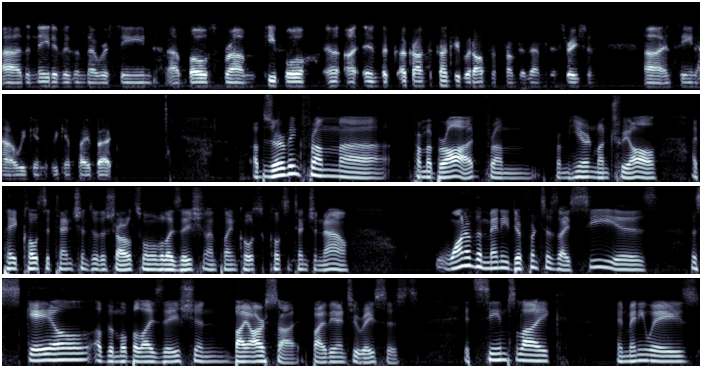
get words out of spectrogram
uh, the nativism that we're seeing, uh, both from people uh, uh, in the, across the country, but also from this administration, uh, and seeing how we can we can fight back. Observing from from abroad, from from here in Montreal, I paid close attention to the Charlottesville mobilization. I'm paying close close attention now. One of the many differences I see is the scale of the mobilization by our side, by the anti-racists. It seems like in many ways,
